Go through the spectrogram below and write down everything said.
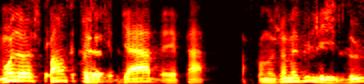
Moi, là, je pense que. Gab est Pat. Parce qu'on n'a jamais vu les deux.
